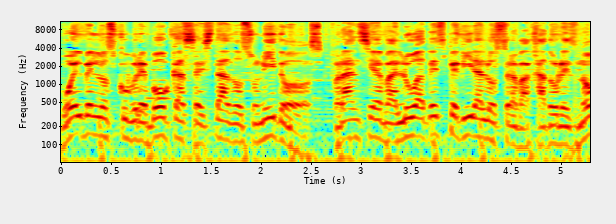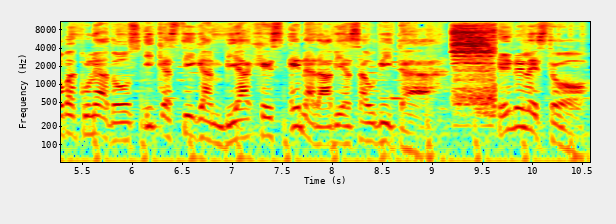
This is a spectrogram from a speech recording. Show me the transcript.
Vuelven los cubrebocas a Estados Unidos. Francia evalúa despedir a los trabajadores no vacunados y castigan viajes en Arabia Saudita. En el esto,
